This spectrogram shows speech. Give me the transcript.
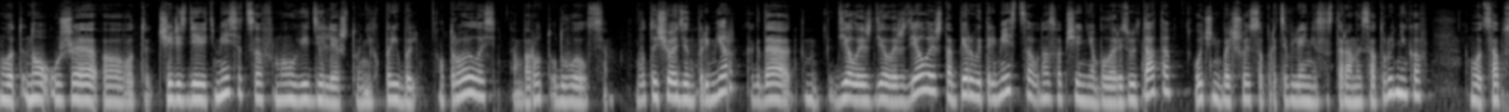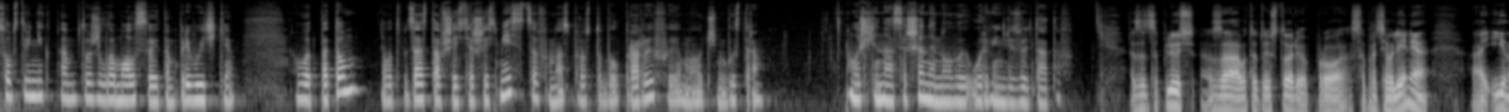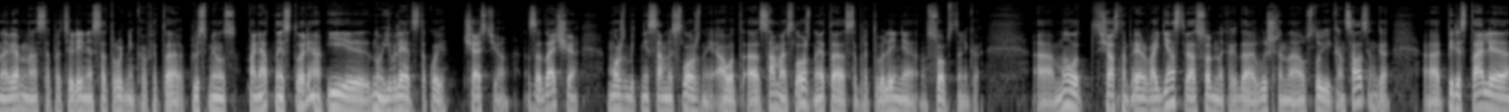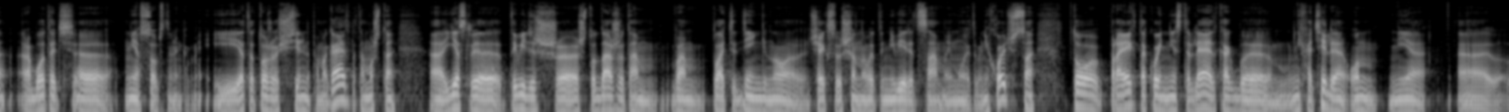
вот, но уже э, вот через 9 месяцев мы увидели, что у них прибыль утроилась, оборот удвоился. Вот еще один пример, когда делаешь, делаешь, делаешь, там первые три месяца у нас вообще не было результата, очень большое сопротивление со стороны сотрудников, вот сам собственник там тоже ломал свои там привычки. Вот потом, вот за оставшиеся 6 месяцев у нас просто был прорыв, и мы очень быстро вышли на совершенно новый уровень результатов. Зацеплюсь за вот эту историю про сопротивление. А, и, наверное, сопротивление сотрудников — это плюс-минус понятная история и ну, является такой частью задачи, может быть, не самой сложной, а вот а самое сложное — это сопротивление собственника. А, мы вот сейчас, например, в агентстве, особенно когда вышли на услуги консалтинга, перестали работать э, не с собственниками. И это тоже очень сильно помогает, потому что если ты видишь, э, что даже там вам платят деньги, но человек совершенно в это не верит сам, ему этого не хочется, то проект такой не стреляет, как бы не хотели, он не Э,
